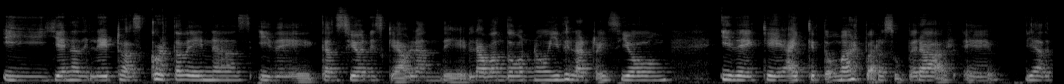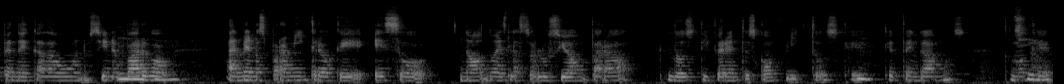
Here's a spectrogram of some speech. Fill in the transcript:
y llena de letras cortavenas y de canciones que hablan del abandono y de la traición y de que hay que tomar para superar, eh, ya depende de cada uno. Sin embargo, al menos para mí creo que eso no, no es la solución para los diferentes conflictos que, mm. que tengamos. Como que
